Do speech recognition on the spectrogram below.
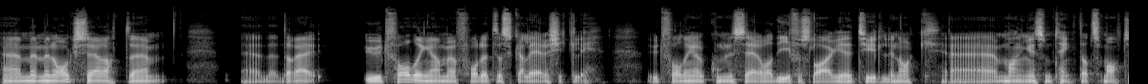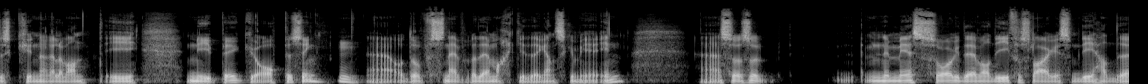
Eh, men òg ser at eh, det er utfordringer med å få det til å skalere skikkelig. Utfordringer å kommunisere verdiforslaget tydelig nok. Eh, mange som tenkte at smarthus kun er relevant i nybygg og oppussing, mm. eh, og da snevrer det markedet ganske mye inn. Eh, så, så når vi så det verdiforslaget som de hadde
